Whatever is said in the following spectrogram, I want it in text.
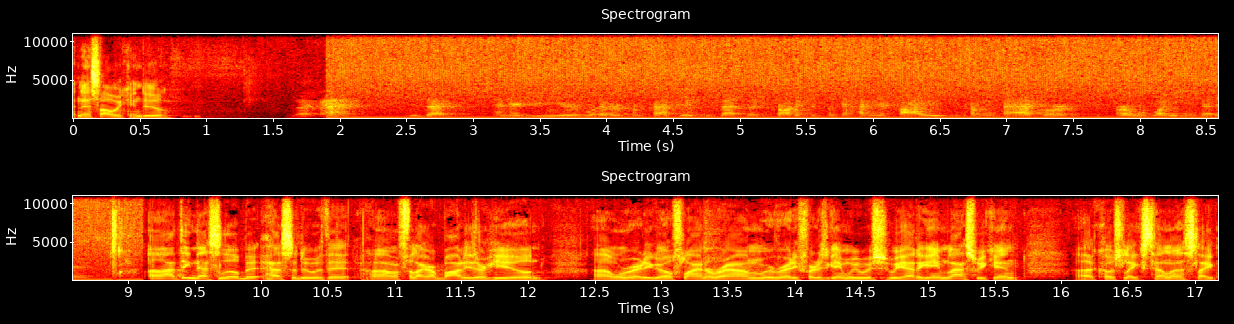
and that's all we can do. Is that kind of, is that energy or whatever from practice, is that the product of like having a bye week and coming back, or, or what do you think that is? Uh, I think that's a little bit has to do with it. Um, I feel like our bodies are healed. Uh, we're ready to go, flying around. We're ready for this game. We wish we had a game last weekend. Uh, Coach Lake's telling us like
